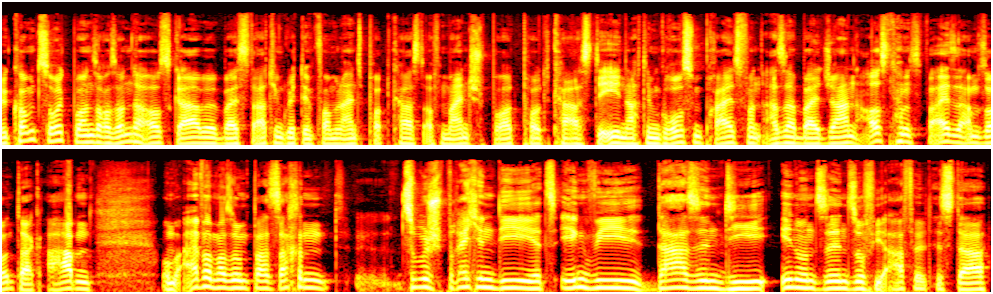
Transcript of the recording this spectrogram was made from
Willkommen zurück bei unserer Sonderausgabe bei Starting Grid, dem Formel 1 Podcast auf meinsportpodcast.de nach dem großen Preis von Aserbaidschan, ausnahmsweise am Sonntagabend, um einfach mal so ein paar Sachen äh, zu besprechen, die jetzt irgendwie da sind, die in uns sind. Sophie Affeld ist da.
